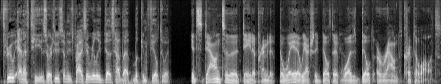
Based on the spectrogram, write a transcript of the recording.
through NFTs or through some of these products. It really does have that look and feel to it. It's down to the data primitive. The way that we actually built it was built around crypto wallets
